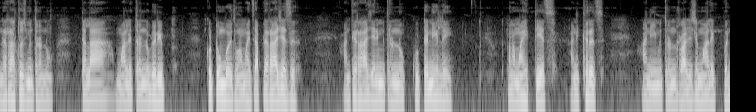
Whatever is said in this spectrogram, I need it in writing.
आणि राहतोच मित्रांनो त्याला मला मित्रांनो गरीब कुटुंब आहे तुम्हाला माहिती आहे आपल्या राजाचं. आणि ते राजाने मित्रांनो कुठं नेलं आहे तुम्हाला माहिती आहेच आणि खरंच. आणि मित्रांनो राजाचे मालक पण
